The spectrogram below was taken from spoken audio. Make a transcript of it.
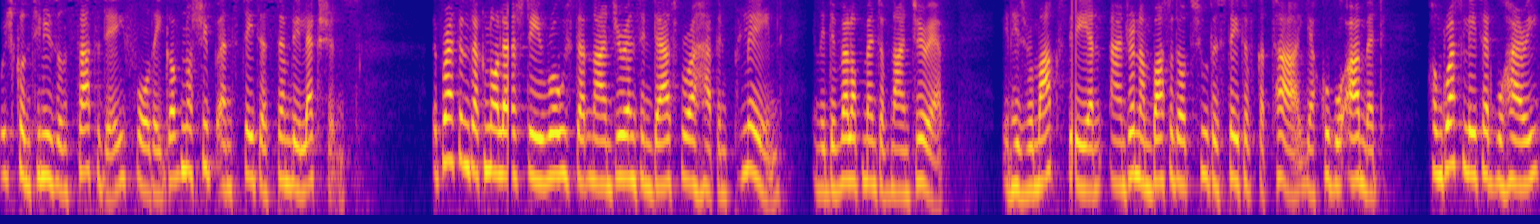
which continues on Saturday for the governorship and state assembly elections. The president acknowledged the roles that Nigerians in diaspora have been playing in the development of Nigeria in his remarks, the Nigerian ambassador to the state of Qatar, Yakubu Ahmed, congratulated Buhari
